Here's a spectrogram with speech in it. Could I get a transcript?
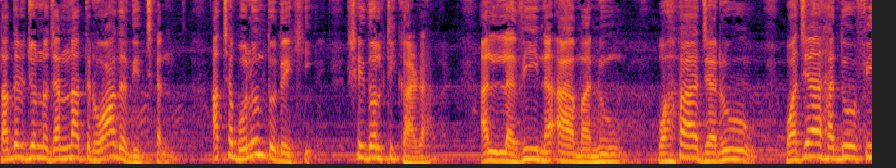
তাদের জন্য জান্নাতের ওয়াদা দিচ্ছেন। আচ্ছা বলুন তো দেখি, সেই দলটি কারা? আল্লাযীনা ওয়াহাজারু ওয়াজাহাদু ফি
